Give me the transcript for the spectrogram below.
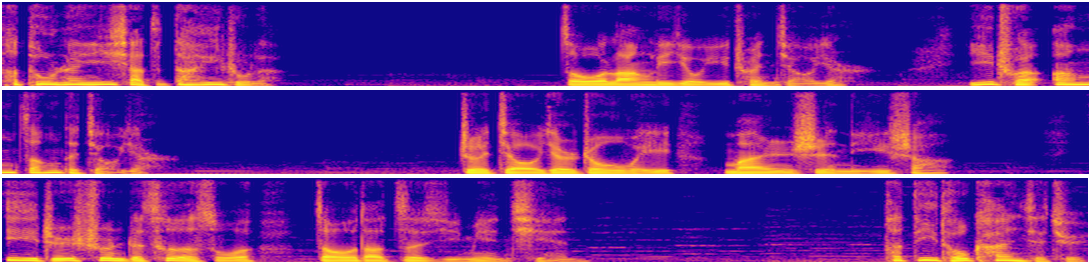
他突然一下子呆住了。走廊里有一串脚印儿，一串肮脏的脚印儿。这脚印儿周围满是泥沙，一直顺着厕所走到自己面前。他低头看下去，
